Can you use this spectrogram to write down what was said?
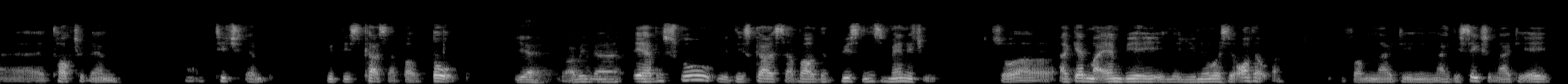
uh, talk to them, uh, teach them. We discuss about dope. Yeah. I mean, uh... they have a school. We discuss about the business management. So uh, I get my MBA in the University of Ottawa from 1996 to 98.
